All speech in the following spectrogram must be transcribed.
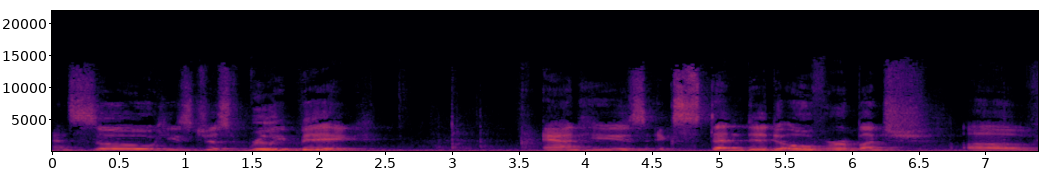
and so he's just really big. And he's extended over a bunch of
